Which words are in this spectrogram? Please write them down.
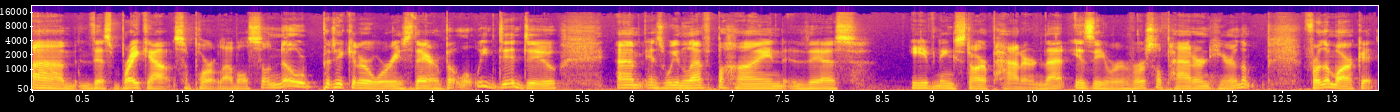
um, this breakout support level, so no particular worries there. But what we did do um, is we left behind this evening star pattern. That is a reversal pattern here the, for the market,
